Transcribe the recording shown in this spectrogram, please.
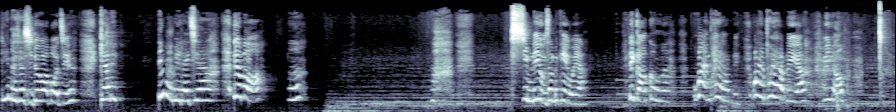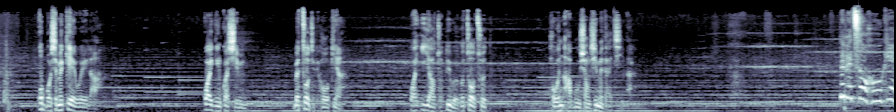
你若真是对我无情，今日你嘛袂来遮，对无？啊？啊！心里有啥物计划啊？你甲我讲啊！我会配合你，我会配合你啊，美雄。我无啥物计划啦，我已经决心要做一个好囝，我以后绝对袂阁做出互阮阿母伤心的代志啦。你要做好囝？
